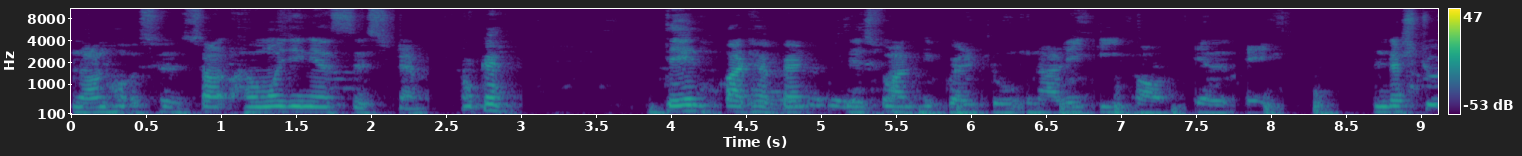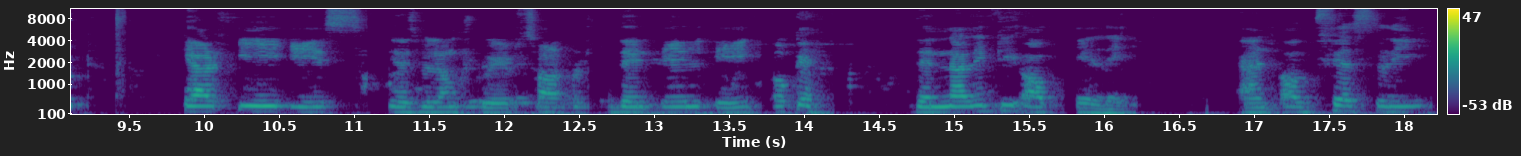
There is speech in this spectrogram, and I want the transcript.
Non-homogeneous system. Okay. Then what happened? This one equal to nullity of la understood. Here a is s belongs to f so then la okay. Then nullity of la and obviously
